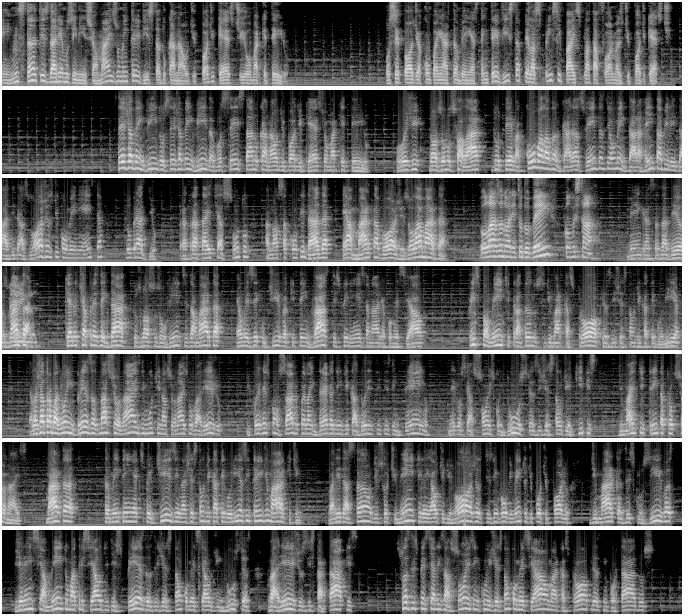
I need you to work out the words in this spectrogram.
Em instantes, daremos início a mais uma entrevista do canal de podcast O Marqueteiro. Você pode acompanhar também esta entrevista pelas principais plataformas de podcast. Seja bem-vindo, seja bem-vinda. Você está no canal de podcast O Marqueteiro. Hoje nós vamos falar do tema como alavancar as vendas e aumentar a rentabilidade das lojas de conveniência no Brasil. Para tratar esse assunto, a nossa convidada é a Marta Borges. Olá, Marta. Olá, Zanoni, tudo bem? Como está? Bem, graças a Deus. Bem, Marta, quero te apresentar para os nossos ouvintes. A Marta é uma executiva que tem vasta experiência na área comercial, principalmente tratando-se de marcas próprias e gestão de categoria. Ela já trabalhou em empresas nacionais e multinacionais no varejo e foi responsável pela entrega de indicadores de desempenho, negociações com indústrias e gestão de equipes de mais de 30 profissionais. Marta também tem expertise na gestão de categorias e trade marketing, validação de sortimento e layout de lojas, desenvolvimento de portfólio de marcas exclusivas, gerenciamento matricial de despesas e gestão comercial de indústrias, varejos e startups, suas especializações incluem gestão comercial, marcas próprias, importados,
